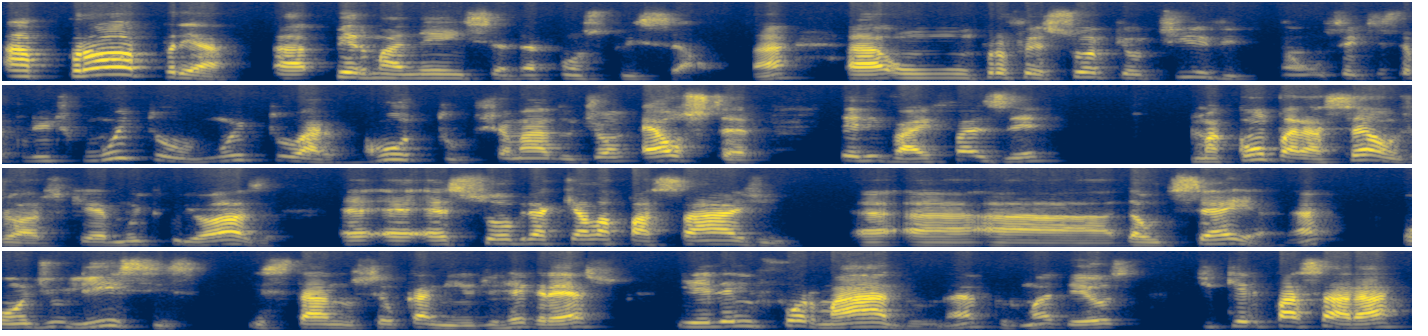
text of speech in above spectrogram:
a própria a permanência da Constituição. Né? Um professor que eu tive, um cientista político muito, muito arguto, chamado John Elster, ele vai fazer uma comparação, Jorge, que é muito curiosa, é, é, é sobre aquela passagem a, a, a, da Odisseia, né? onde Ulisses está no seu caminho de regresso e ele é informado né, por uma deusa de que ele passará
